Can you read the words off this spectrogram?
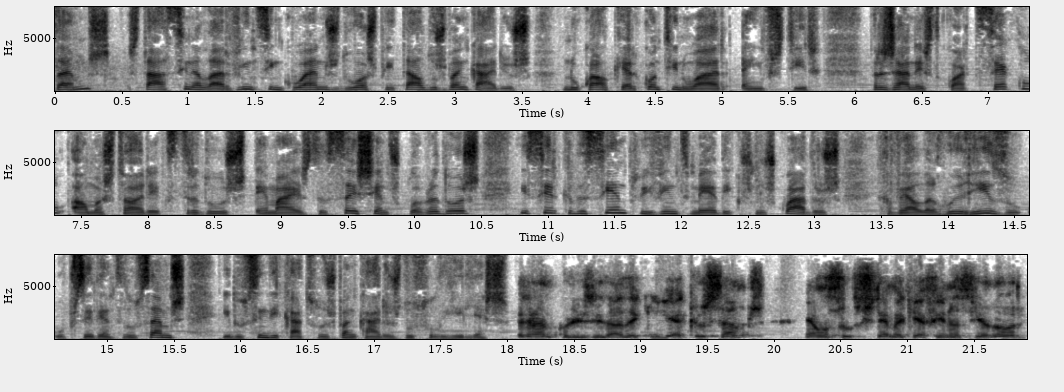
SAMS está a assinalar 25 anos do Hospital dos Bancários, no qual quer continuar a investir. Para já neste quarto século, há uma história que se traduz em mais de 600 colaboradores e cerca de 120 médicos nos quadros, revela Rui Riso, o presidente do SAMS e do Sindicato dos Bancários do Sul e Ilhas. A grande curiosidade aqui é que o SAMS é um subsistema que é financiador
